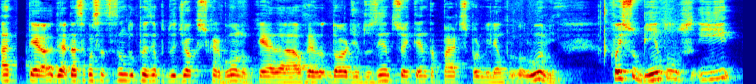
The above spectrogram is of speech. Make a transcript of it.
até dessa concentração, do, por exemplo, do dióxido de carbono, que era ao redor de 280 partes por milhão por volume, foi subindo e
